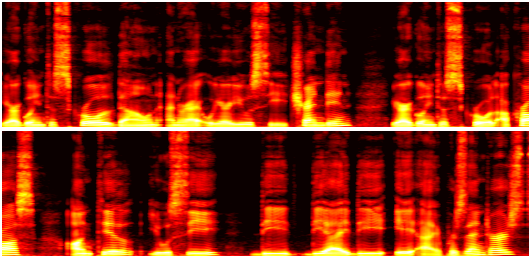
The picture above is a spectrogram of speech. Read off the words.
you are going to scroll down and right where you see trending, you are going to scroll across until you see the D-ID AI presenters.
